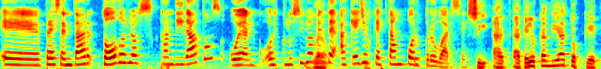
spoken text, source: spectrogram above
eh, presentar todos los candidatos o, exclusivamente Bueno, aquellos que están por probarse. Sí, a- aquellos candidatos que,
